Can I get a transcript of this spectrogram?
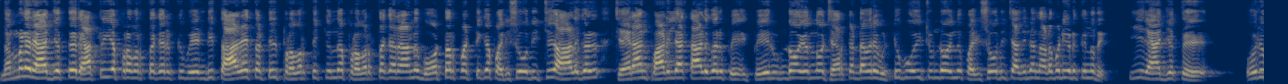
നമ്മുടെ രാജ്യത്തെ രാഷ്ട്രീയ പ്രവർത്തകർക്ക് വേണ്ടി താഴെത്തട്ടിൽ പ്രവർത്തിക്കുന്ന പ്രവർത്തകരാണ് വോട്ടർ പട്ടിക പരിശോധിച്ച് ആളുകൾ ചേരാൻ പാടില്ലാത്ത ആളുകൾ പേരുണ്ടോ എന്നോ ചേർക്കേണ്ടവരെ വിട്ടുപോയിട്ടുണ്ടോ എന്ന് പരിശോധിച്ച് അതിന്റെ നടപടിയെടുക്കുന്നത്. ഈ രാജ്യത്ത് ഒരു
